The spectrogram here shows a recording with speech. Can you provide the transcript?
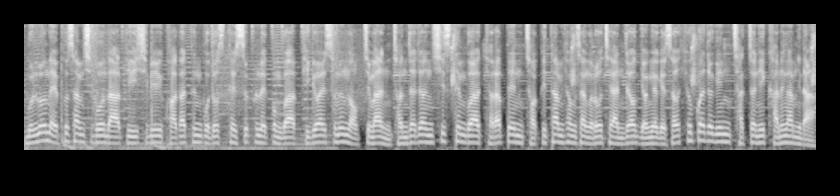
물론 F-35나 B-21과 같은 고도 스텔스 플랫폼과 비교할 수는 없지만 전자전 시스템과 결합된 저피탐 형상으로 제한적 영역에서 효과적인 작전이 가능합니다.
